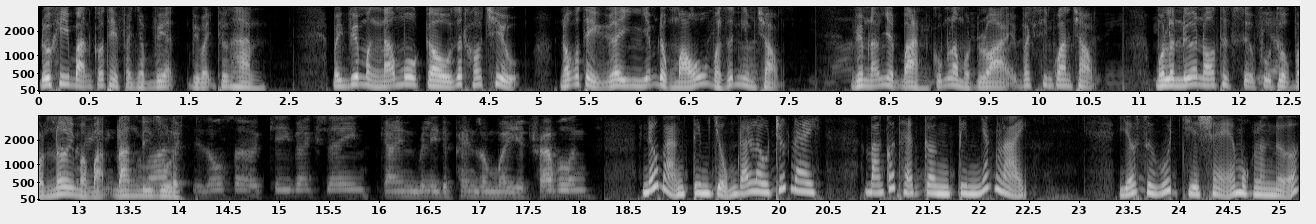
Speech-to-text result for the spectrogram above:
Đôi khi bạn có thể phải nhập viện vì bệnh thương hàn. Bệnh viêm màng não mô cầu rất khó chịu. Nó có thể gây nhiễm độc máu và rất nghiêm trọng. Viêm não Nhật Bản cũng là một loại vaccine quan trọng. Một lần nữa, nó thực sự phụ thuộc vào nơi mà bạn đang đi du lịch. Nếu bạn tiêm chủng đã lâu trước đây, bạn có thể cần tiêm nhắc lại. Giáo sư Wood chia sẻ một lần nữa.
